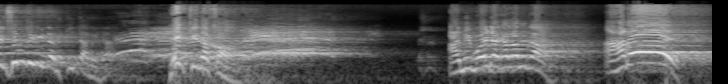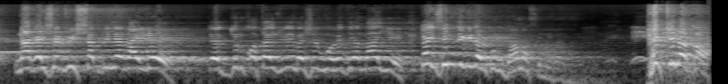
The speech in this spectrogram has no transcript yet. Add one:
এই জিন্দগিটার কি দাবি না? ঠিক কিনা কম আমি মইটা গেলাম গা। আহারে! না গাইসের বিশ্বাস দিলে নাই রে। তো দূর কথায় যদি মেসের মুখে দিয়ে না ইয়ে তো এই জিন্দগিটার কোনো দাম আছে নি? ঠিক কিনা কম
